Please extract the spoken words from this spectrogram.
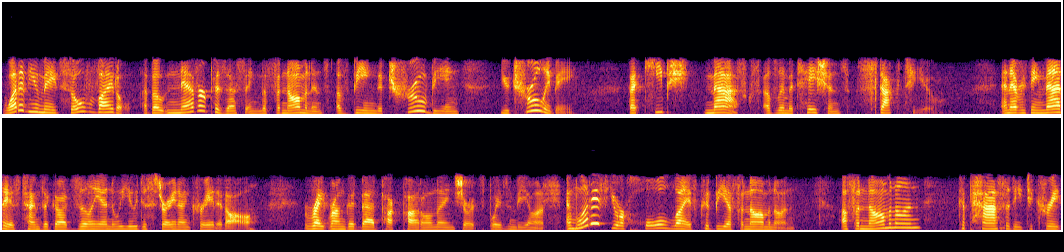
What have you made so vital about never possessing the phenomenons of being the true being you truly be that keeps masks of limitations stuck to you? And everything that is times a godzillion, will you destroy and uncreate it all? Right, wrong, good, bad, POC, POD, all nine shorts, boys and beyond. And what if your whole life could be a phenomenon? A phenomenon capacity to create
